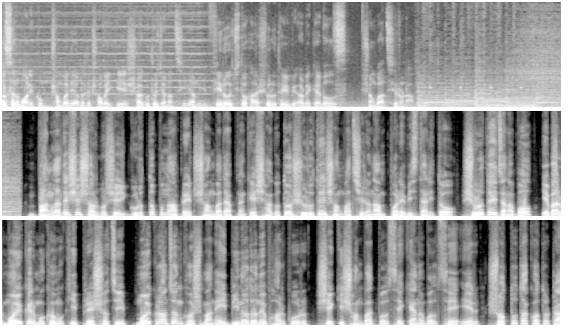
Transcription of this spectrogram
আসসালামু আলাইকুম। সংবাদে আপনাদের সবাইকে স্বাগত জানাচ্ছি। আমি ফিরোজ তোহা, শুরুতেই আরবে কেবলস সংবাদ শিরোনাম। বাংলাদেশের সর্বশেষ গুরুত্বপূর্ণ আপডেট সংবাদে আপনাকে স্বাগত। শুরুতেই সংবাদ শিরোনাম, পরে বিস্তারিত। শুরুতেই জানাব, এবার ময়ূকের মুখোমুখি প্রেস সচিব। ময়ূক রঞ্জন ঘোষ মানেই বিনোদনে ভরপুর। সে কি সংবাদ বলছে, কেন বলছে, এর সত্যতা কতটা,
